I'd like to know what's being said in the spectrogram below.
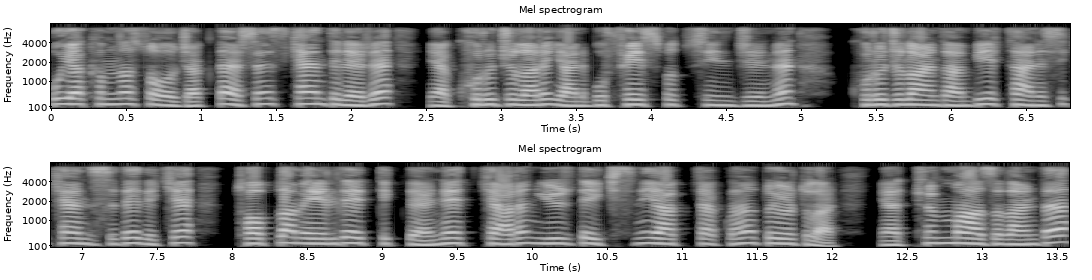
Bu yakım nasıl olacak derseniz kendileri ya kurucuları yani bu fast food zincirinin kurucularından bir tanesi kendisi dedi ki toplam elde ettikleri net karın %2'sini yakacaklarını duyurdular. Yani tüm mağazalarında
